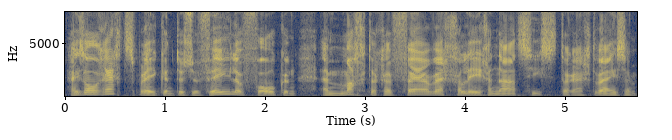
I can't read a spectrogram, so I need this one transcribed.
Hij zal recht spreken tussen vele volken en machtige, ver weggelegen naties terechtwijzen.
